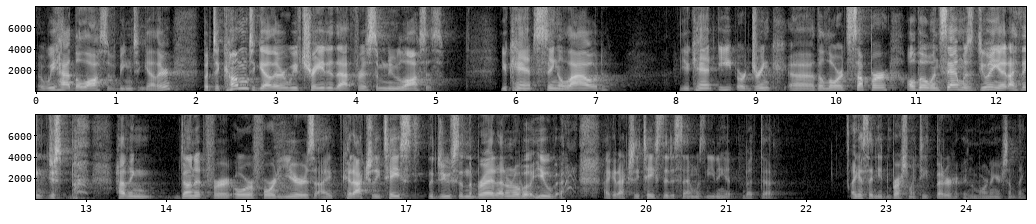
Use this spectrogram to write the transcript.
we had the loss of being together, but to come together, we've traded that for some new losses. You can't sing aloud. You can't eat or drink uh, the Lord's Supper. Although when Sam was doing it, I think just having done it for over 40 years, I could actually taste the juice in the bread. I don't know about you, but I could actually taste it as Sam was eating it. But uh, I guess I need to brush my teeth better in the morning or something.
